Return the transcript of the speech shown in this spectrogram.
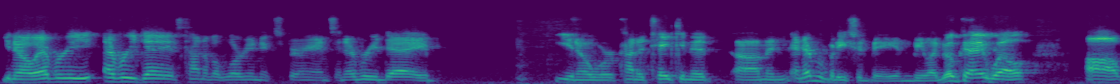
you know, every every day is kind of a learning experience, and every day, you know, we're kind of taking it, um, and, and everybody should be, and be like, okay, well, uh,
